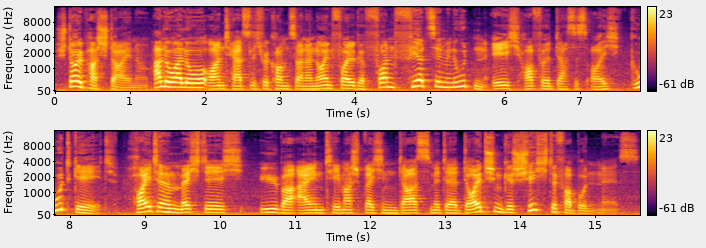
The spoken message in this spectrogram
Stolpersteine. Hallo, hallo und herzlich willkommen zu einer neuen Folge von 14 Minuten. Ich hoffe, dass es euch gut geht. Heute möchte ich über ein Thema sprechen, das mit der deutschen Geschichte verbunden ist.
